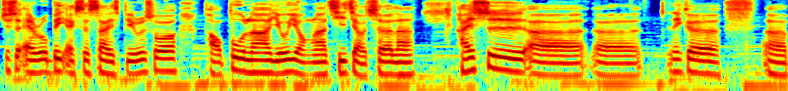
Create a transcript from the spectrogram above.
就是 aerobic exercise，比如说跑步啦、游泳啦、骑脚车啦，还是呃呃那个呃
